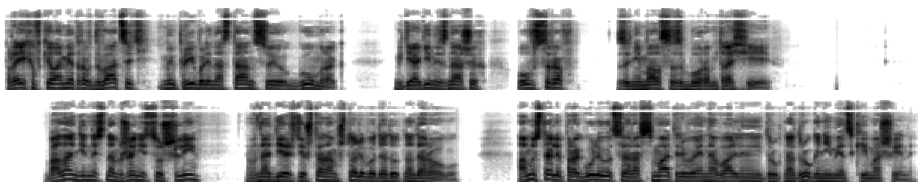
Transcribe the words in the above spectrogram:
Проехав километров двадцать, мы прибыли на станцию Гумрак, где один из наших увсров занимался сбором трофеев. Баландин и снабженец ушли, в надежде, что нам что-либо дадут на дорогу, а мы стали прогуливаться, рассматривая наваленные друг на друга немецкие машины.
